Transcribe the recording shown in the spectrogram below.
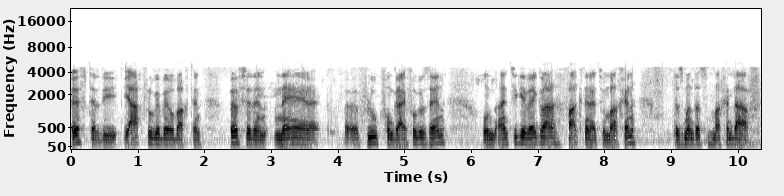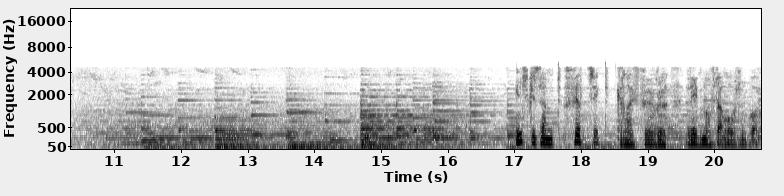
öfter die Jagdflüge beobachten, öfter den Näherflug von Greifvögeln sehen. Und einziger Weg war, Falknerei zu machen, dass man das machen darf. Insgesamt 40 Greifvögel leben auf der Rosenburg.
